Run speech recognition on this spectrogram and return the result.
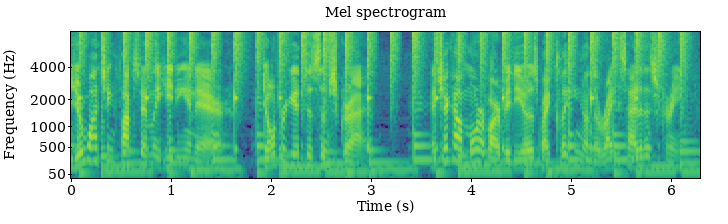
You're watching Fox Family Heating and Air. Don't forget to subscribe. And check out more of our videos by clicking on the right side of the screen.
